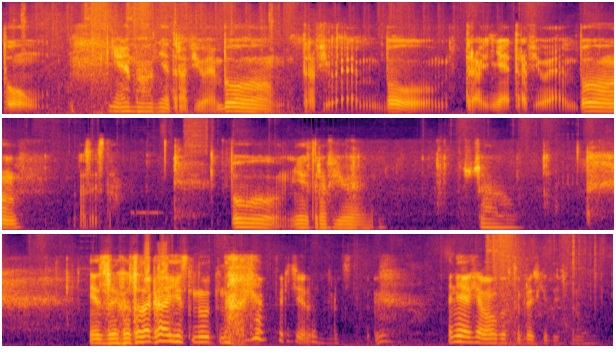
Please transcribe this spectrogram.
Bum. Nie ma, nie trafiłem. Bum. Trafiłem. Bum. Tra nie trafiłem. Bum. Asysta. Bum. Nie trafiłem. Szczał. Jezu, jaka ta gra jest nudna. Ja pierdzielę po prostu. A nie, ja mogę w to grać kiedyś normalnie.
